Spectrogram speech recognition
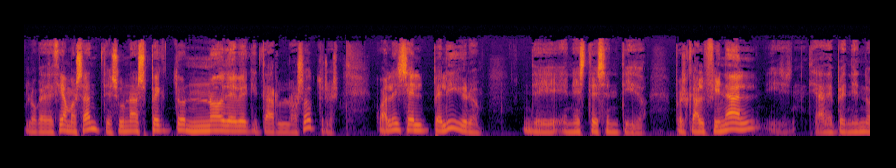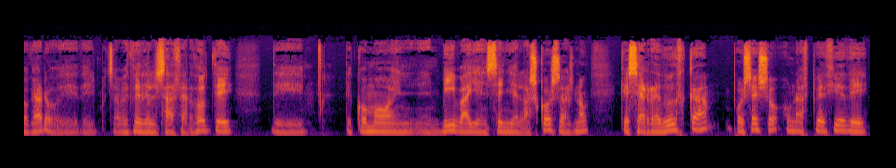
lo que decíamos antes, un aspecto no debe quitar los otros. ¿Cuál es el peligro? De, en este sentido? Pues que al final, y ya dependiendo, claro, de, muchas veces del sacerdote, de, cómo en, viva y enseñe las cosas, ¿no? Que se reduzca, pues eso, a una especie de,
